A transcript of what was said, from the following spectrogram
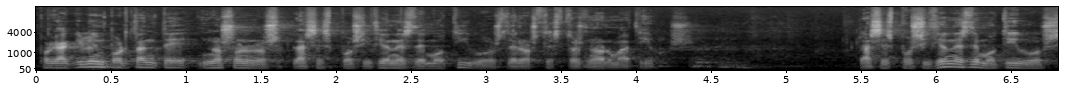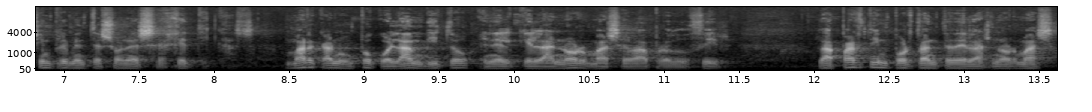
porque aquí lo importante no son las exposiciones de motivos de los textos normativos. Las exposiciones de motivos simplemente son exegéticas, marcan un poco el ámbito en el que la norma se va a producir. La parte importante de las normas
